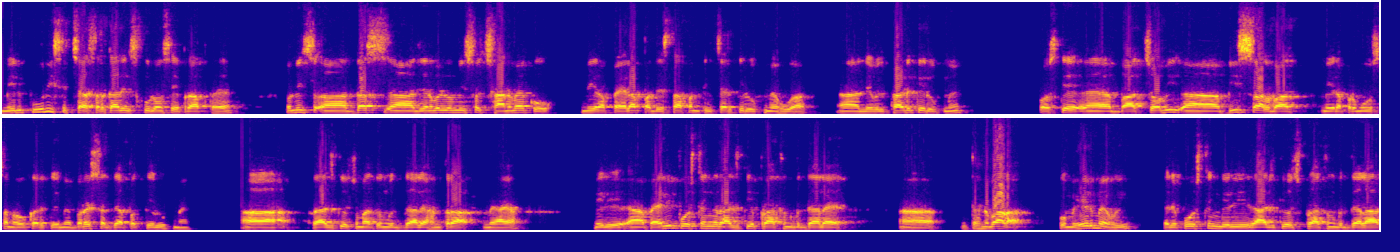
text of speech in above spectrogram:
मेरी पूरी शिक्षा सरकारी स्कूलों से प्राप्त है। उन्नीस दस जनवरी उन्नीस सौ छियानवे को मेरा पहला पदस्थापन टीचर के रूप में हुआ लेवल थर्ड के रूप में। उसके बाद चौबीस बीस साल बाद मेरा प्रमोशन होकर के मैं वरिष्ठ अध्यापक के रूप में राजकीय उच्च माध्यमिक विद्यालय हंतरा में आया। मेरी पहली पोस्टिंग राजकीय प्राथमिक विद्यालय धनबाड़ा, कुम्हेर में हुई। रिपोस्टिंग मेरी राजकीय उच्च प्राथमिक विद्यालय,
